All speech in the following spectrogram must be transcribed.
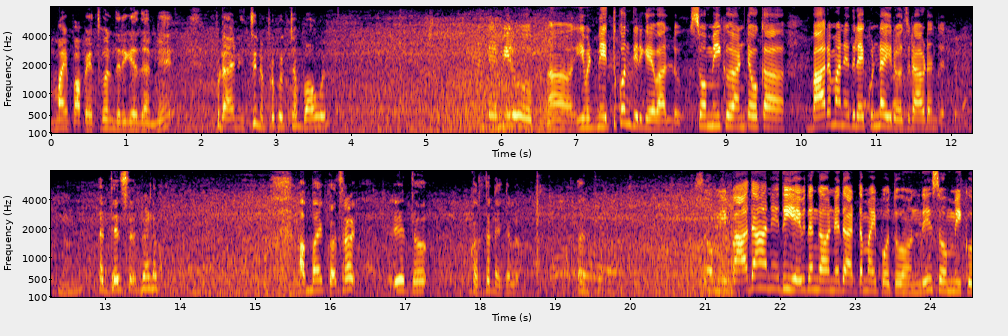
అమ్మాయి పాప ఎత్తుకొని తిరిగేదాన్ని. ఇప్పుడు ఆయన ఇచ్చినప్పుడు కొంచెం బాగుంది. అంటే మీరు ఆ, ఈవిడ్ని ఎత్తుకొని తిరిగేవాళ్ళు. సో మీకు అంటే ఒక భారం అనేది లేకుండా ఈరోజు రావడం జరిగింది? అంతే సార్ మేడం. అమ్మాయి కోసం ఏదో కొరత నెగలు. అంతే. సో మీ బాధ అనేది ఏ విధంగా అనేది అర్థమైపోతూ ఉంది. సో మీకు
